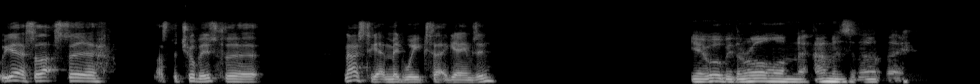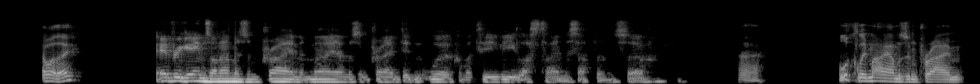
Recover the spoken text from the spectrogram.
Well, yeah. So that's uh, that's the chubbies for. Nice to get a midweek set of games in. Yeah, it will be. They're all on Amazon, aren't they? Oh, are they? Every game's on Amazon Prime, and my Amazon Prime didn't work on my TV last time this happened. So Uh, luckily, my Amazon Prime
